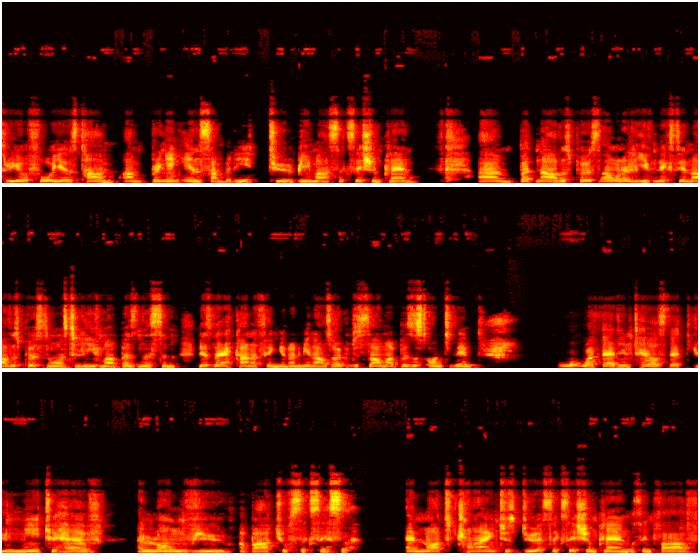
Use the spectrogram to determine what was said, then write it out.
three or four years' time. I'm bringing in somebody to be my succession plan. Um, but now this person, I want to leave next year. Now this person wants to leave my business, and there's that kind of thing. You know what I mean? I was hoping to sell my business onto them. What, what that entails that you need to have a long view about your successor, and not trying to do a succession plan within five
